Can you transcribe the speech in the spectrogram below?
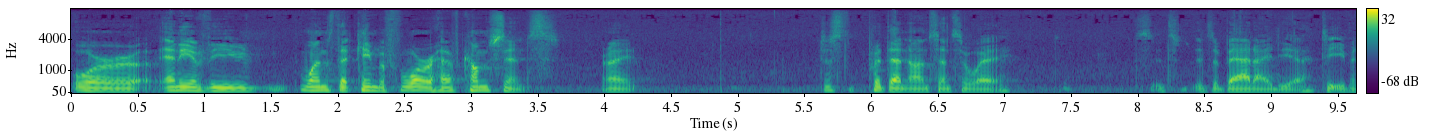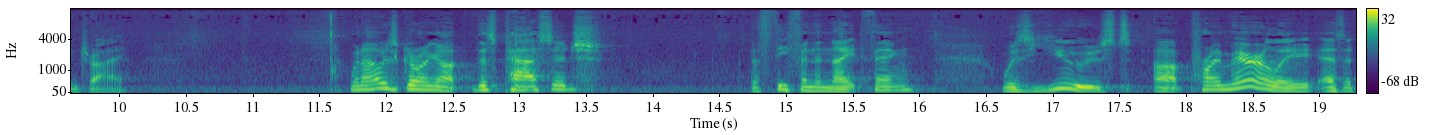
or any of the ones that came before have come since, right? Just put that nonsense away. It's, it's, it's a bad idea to even try. When I was growing up, this passage, the thief in the night thing, was used uh, primarily as a,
